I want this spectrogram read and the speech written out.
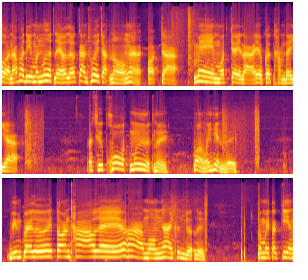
ก่อนนะ พอดีมันมืดแล้ว แล้วการช่วยจากน้องอะออกจาก แม่มดใจร้ายก็ทำได้ยากกระชืบโคตรมืดเลยหวังไม่เห็นเลย บินไปเลยตอนเช้าแล้วค่ะมองง่ายขึ้นเยอะเลยทำไมตะเกียง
